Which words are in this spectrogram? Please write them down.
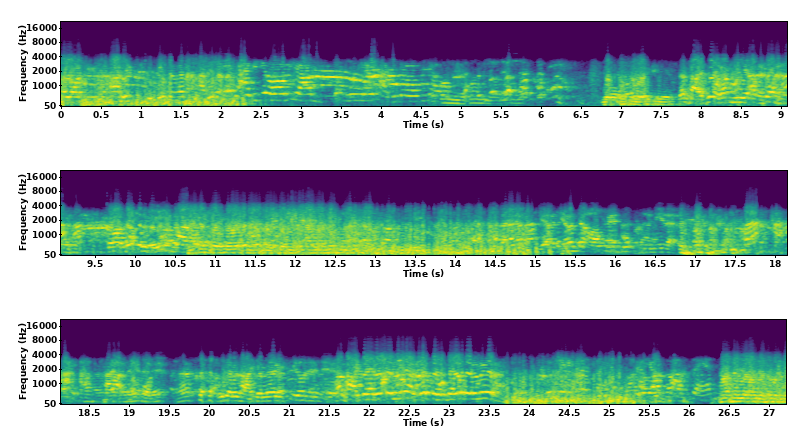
อารอนฮาริสอยู่ที่นั่นฮาริสอะไรถ่ายวิดีโอพี่ยอมถ่ายวิดีโอพี่ยอม แล้วถ่ายพวกแล้วมีอะพวกก็จะไปถึงมาแล้วก็ตัวตัวของตัวตัวการวันนี้มาครับเดี๋ยวเดี๋ยวจะออกเฟซบุ๊กคืนนี้แหละถ่ายทั้งหมดฮะคุณจะไปถ่ายกันเลยถ้าถ่ายแกแล้วเป็นเรื่องถ้าส่งแกแล้วเป็นเรื่องลุงเลยยอมสามแสนมาพยายามจะทำยังไง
